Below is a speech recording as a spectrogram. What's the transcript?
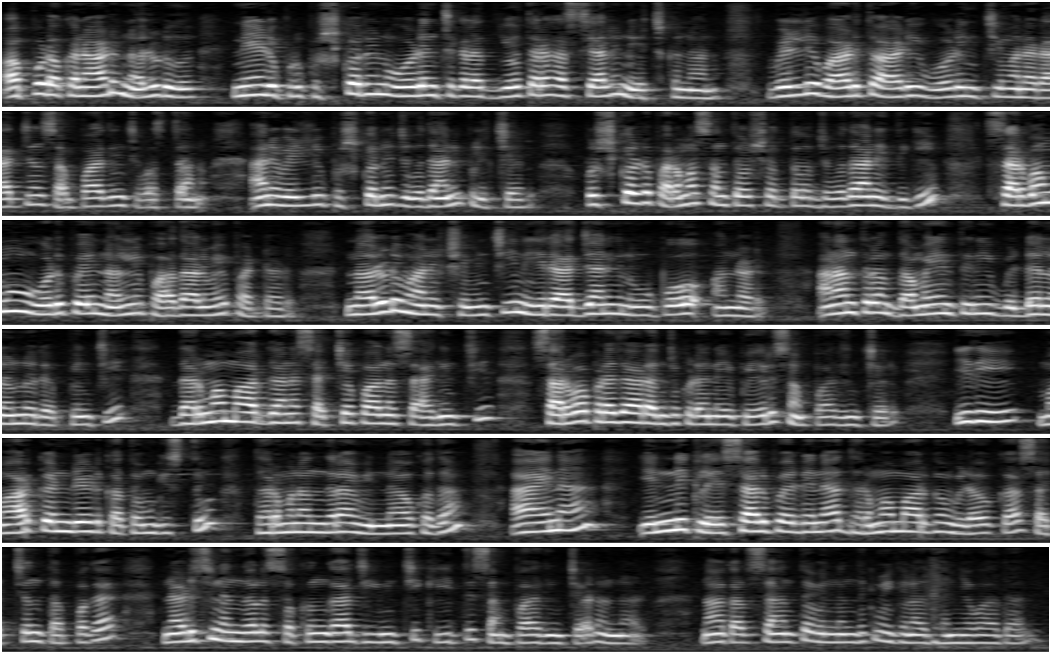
అప్పుడొకనాడు నలుడు నేను ఇప్పుడు పుష్కరుని ఓడించగల ద్యూత రహస్యాలు నేర్చుకున్నాను. వెళ్ళి వాడితో ఆడి ఓడించి మన రాజ్యం సంపాదించి వస్తాను అని వెళ్ళి పుష్కరుని జూదాని పిలిచాడు. పుష్కరుడు పరమ సంతోషంతో జూదాని దిగి సర్వము ఓడిపోయి నలుని పాదాలమే పడ్డాడు. నలుడు వాని క్షమించి నీ రాజ్యానికి నువ్వు పో అన్నాడు. అనంతరం దమయంతిని బిడ్డలను రప్పించి ధర్మ మార్గాన సత్యపాలన సాగించి సర్వప్రజారంజకుడనే పేరు సంపాదించాడు. ఇది మార్కండేయుడు కథ ముగిస్తూ ధర్మనందన విన్నావు కదా? ఆయన ఎన్ని క్లేశాలు పడినా ధర్మ మార్గం విడవక సత్యం తప్పగా నడిచినందులో సుఖంగా జీవించి కీర్తి సంపాదించాడు అన్నాడు నా కథ శాంతం విన్నందుకు మీకు నా ధన్యవాదాలు.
